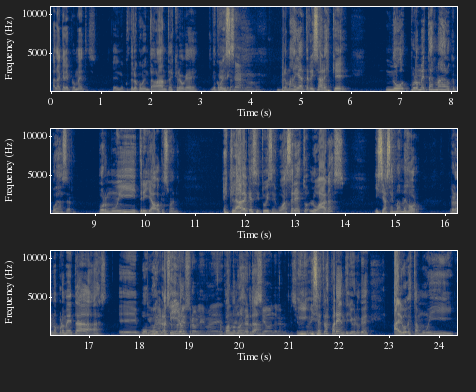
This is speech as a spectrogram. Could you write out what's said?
a la que le prometes. Te lo, te lo comentaba antes, creo que de comenzar. ¿no? Pero más allá de aterrizar, es que no prometas más de lo que puedes hacer, por muy trillado que suene. Es clave que si tú dices, voy a hacer esto, lo hagas, y si haces más, mejor. Pero no prometas eh, bombos y platillos cuando no es verdad. y, y ser transparente. Yo creo que algo que está muy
